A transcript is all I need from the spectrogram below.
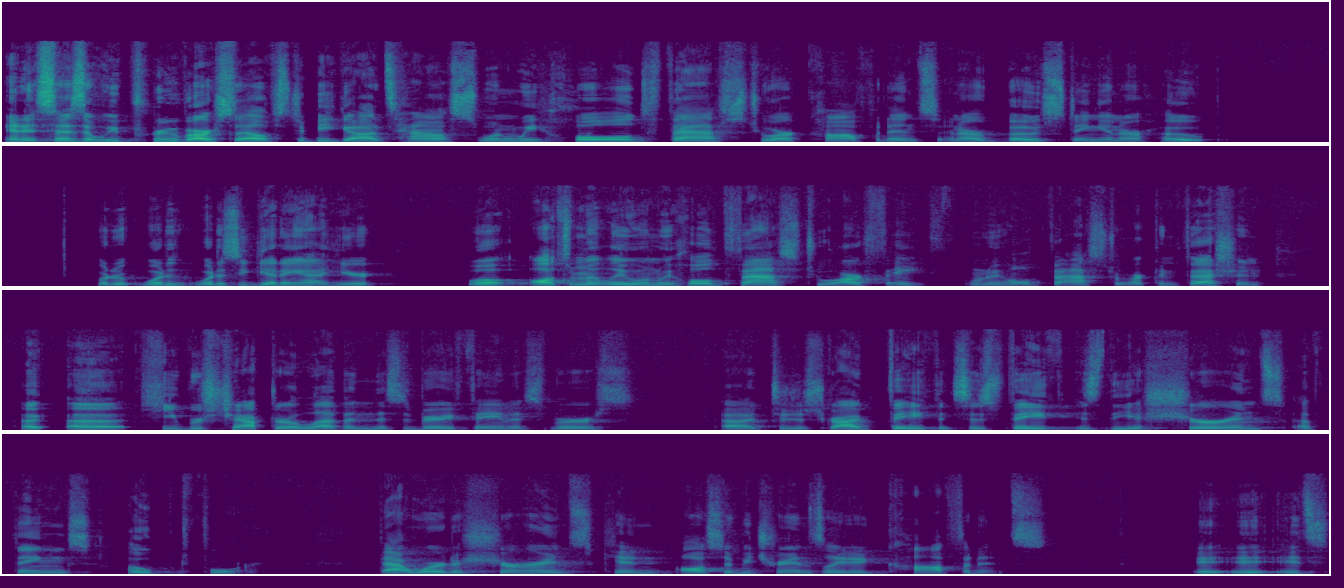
And it says that we prove ourselves to be God's house when we hold fast to our confidence and our boasting and our hope. What, what, what is he getting at here? Well, ultimately, when we hold fast to our faith, when we hold fast to our confession, uh, uh, Hebrews chapter 11, this is a very famous verse uh, to describe faith. It says, Faith is the assurance of things hoped for. That word assurance can also be translated confidence. It, it, it's,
